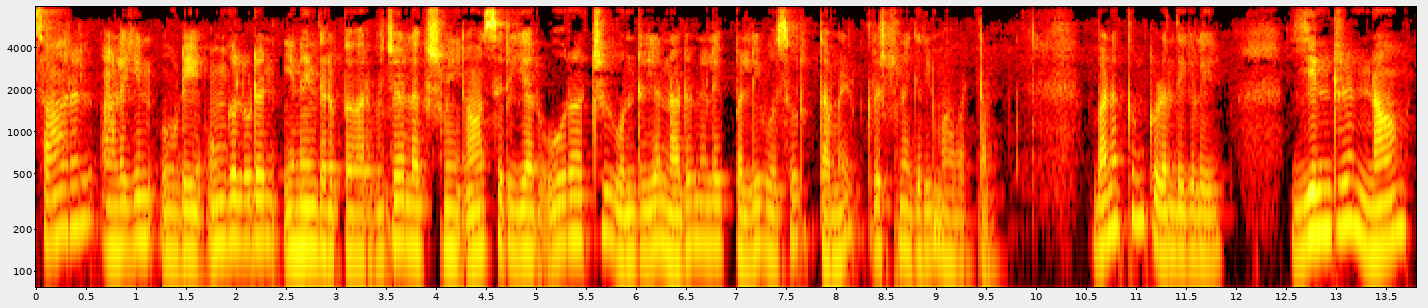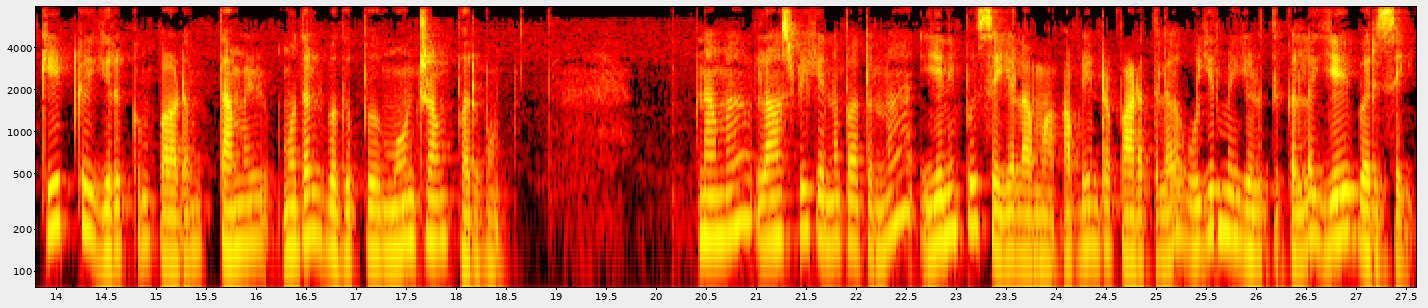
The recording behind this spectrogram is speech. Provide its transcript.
சாரல் அலையின் ஊடே உங்களுடன் இணைந்திருப்பவர் விஜயலட்சுமி ஆசிரியர் ஊராட்சி ஒன்றிய நடுநிலைப்பள்ளி ஒசூர் தமிழ் கிருஷ்ணகிரி மாவட்டம். வணக்கம் குழந்தைகளே. இன்று நாம் கேட்க இருக்கும் பாடம் தமிழ் முதல் வகுப்பு மூன்றாம் பருவம். நாம் லாஸ்ட் வீக் என்ன பார்த்தோம்னா இனிப்பு செய்யலாமா அப்படின்ற பாடத்தில் உயிர்மை எழுத்துக்களில் ஏ வரிசை.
